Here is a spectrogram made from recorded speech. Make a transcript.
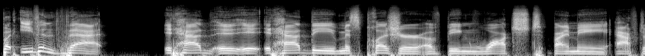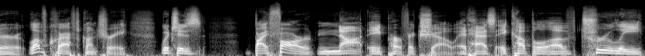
but even that it had it, it had the mispleasure of being watched by me after lovecraft country which is by far not a perfect show. It has a couple of truly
